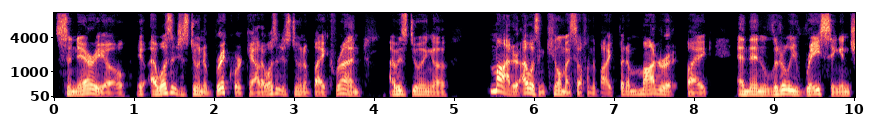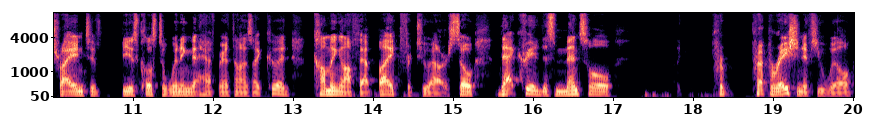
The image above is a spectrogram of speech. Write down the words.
scenario. I wasn't just doing a brick workout. I wasn't just doing a bike run. I was doing a moderate, I wasn't killing myself on the bike, but a moderate bike, and then literally racing and trying to be as close to winning that half marathon as I could, coming off that bike for two hours. So that created this mental preparation, if you will,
